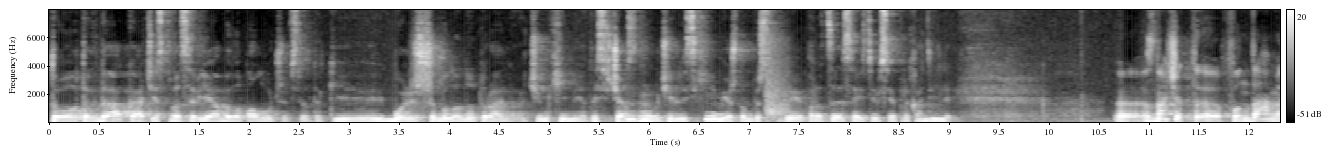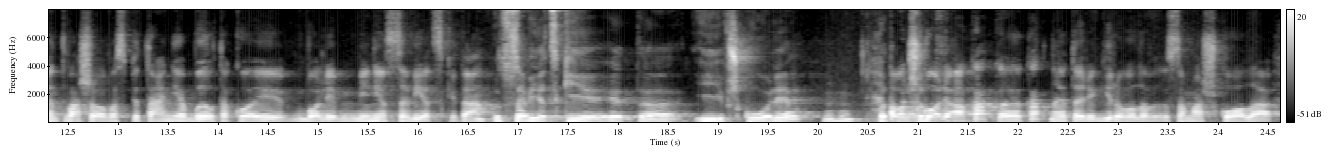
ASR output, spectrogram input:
то тогда качество сырья было получше все-таки, больше было натурального, чем химия. Это сейчас угу. научились химии, чтобы быстрее процессы эти все проходили. Э, значит, э, фундамент вашего воспитания был такой более-менее советский, да? Советские это и в школе. Угу. А вот в школе, мы... а как, э, как на это реагировала сама школа,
